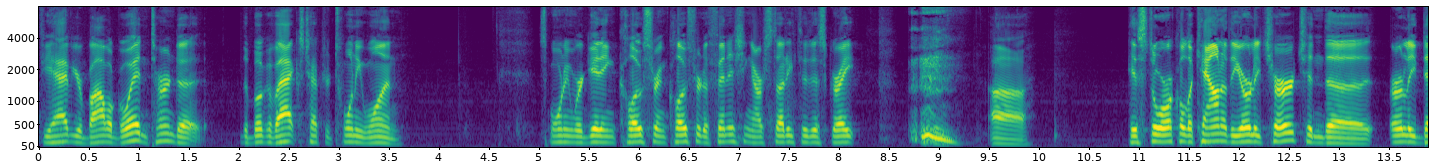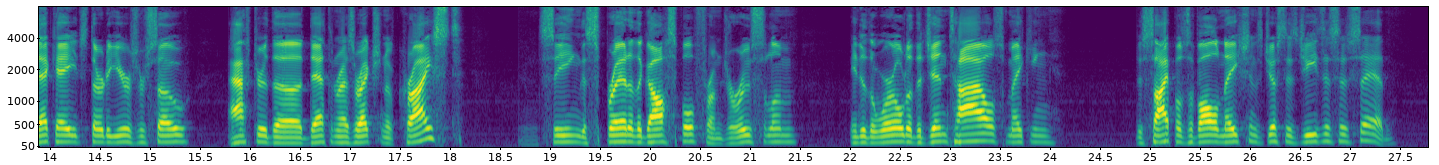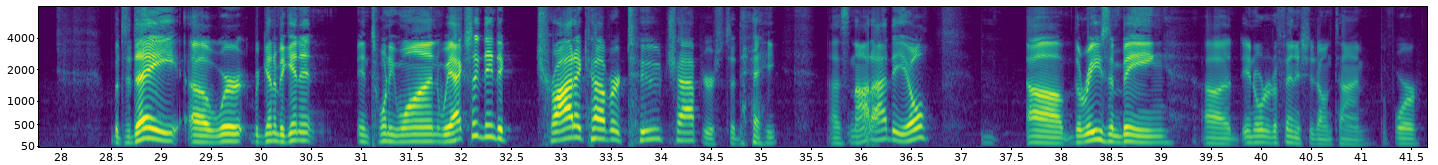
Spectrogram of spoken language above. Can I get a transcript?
If you have your Bible, go ahead and turn to the book of Acts, chapter 21. This morning we're getting closer and closer to finishing our study through this great uh, historical account of the early church in the early decades, 30 years or so after the death and resurrection of Christ, and seeing the spread of the gospel from Jerusalem into the world of the Gentiles, making disciples of all nations, just as Jesus has said. But today, uh, we're, we're going to begin it in 21. We actually need to try to cover two chapters today. That's not ideal. Uh, the reason being, uh, in order to finish it on time before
